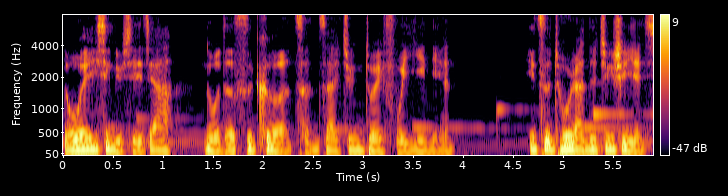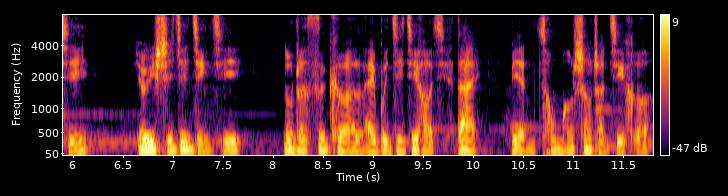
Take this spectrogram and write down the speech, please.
挪威心理学家诺德斯克曾在军队服役一年，一次突然的军事演习，由于时间紧急，诺德斯克来不及系好鞋带，便匆忙上场集合。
